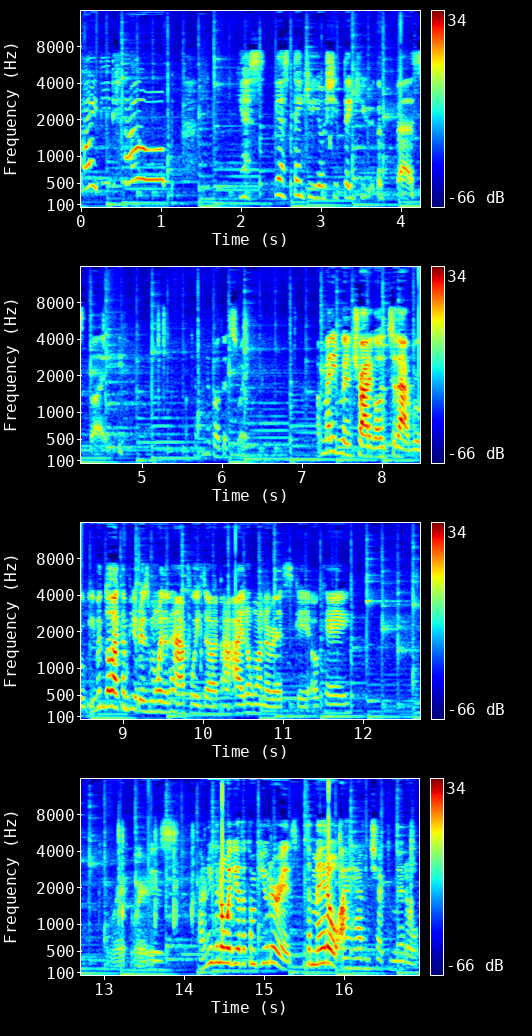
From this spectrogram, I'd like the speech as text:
I need help. Yes, yes, thank you, Yoshi. Thank you. You're the best, buddy. Okay, I'm gonna go this way. I'm not even gonna try to go to that room. Even though that computer is more than halfway done, I, I don't want to risk it, okay? okay? Where, where is... I don't even know where the other computer is. The middle! I haven't checked the middle.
